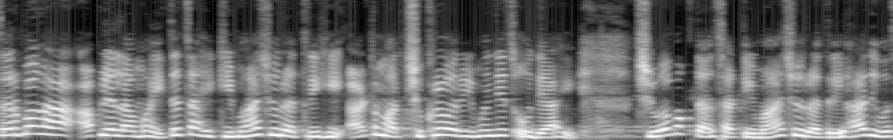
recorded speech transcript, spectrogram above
तर बघा आपल्याला माहीतच आहे की महाशिवरात्री ही आठ मार्च शुक्रवारी म्हणजेच उद्या आहे. शिवभक्तांसाठी महाशिवरात्री हा दिवस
